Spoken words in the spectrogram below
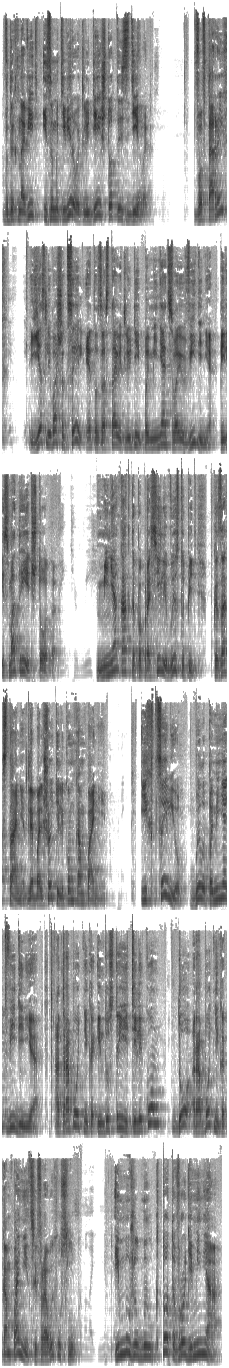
Вдохновить и замотивировать людей что-то сделать. Во-вторых, если ваша цель – это заставить людей поменять свое видение, пересмотреть что-то, меня как-то попросили выступить в Казахстане для большой телеком-компании. Их целью было поменять видение от работника индустрии телеком до работника компании цифровых услуг. Им нужен был кто-то вроде меня.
